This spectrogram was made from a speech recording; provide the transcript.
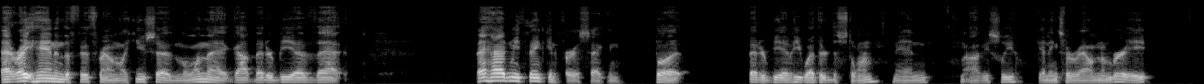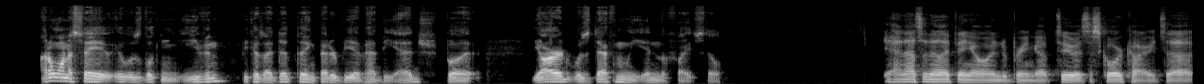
that right hand in the fifth round, like you said, and the one that got Beterbiev, that that had me thinking for a second. But Beterbiev, he weathered the storm and obviously getting to round number eight I don't want to say it was looking even because I did think Beterbiev had the edge, but Yarde was definitely in the fight still. Yeah, that's another thing I wanted to bring up too is the scorecards. Uh,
